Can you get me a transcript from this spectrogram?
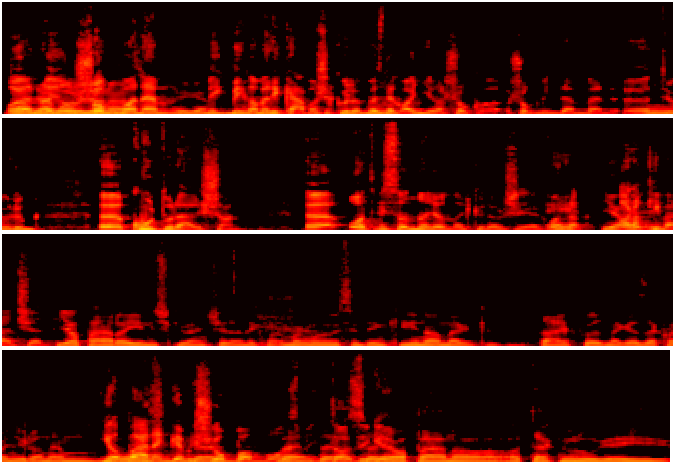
olyan Nagyjából nagyon sokban nem, igen. még, még Amerikában se különböznek annyira sok, sok mindenben ö, tőlünk, ö, kulturálisan. Ö, ott viszont nagyon nagy különbségek vannak. ja, Arra kíváncsi lennék. Japánra én is kíváncsi lennék, meg- megmondom őszintén, Kína, meg Tájföld, meg ezek annyira nem Japán engem is jobban vonz, de, mint de, az, de igen. Japán a, a technológiai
